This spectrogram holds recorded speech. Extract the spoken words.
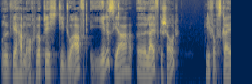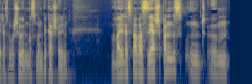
und wir haben auch wirklich die Draft jedes Jahr äh, live geschaut. Lief auf Sky, das war mal schön, musste man Wecker stellen. Weil das war was sehr Spannendes und ähm,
